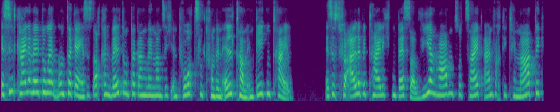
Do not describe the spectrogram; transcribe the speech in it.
Es sind keine Weltuntergänge. Es ist auch kein Weltuntergang, wenn man sich entwurzelt von den Eltern. Im Gegenteil. Es ist für alle Beteiligten besser. Wir haben zurzeit einfach die Thematik,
